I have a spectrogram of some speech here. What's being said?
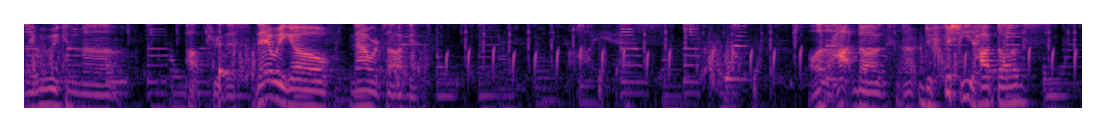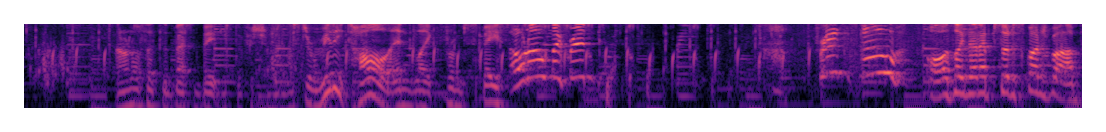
Maybe we can uh, pop through this. There we go. Now we're talking. Oh, yes. Oh, there's a hot dog. Uh, do fish eat hot dogs? I don't know if that's the best bait, Mr. Fisherman. Mr. Really Tall and, like, from space. Oh, no, my friend! Friends, no! Oh, it's like that episode of SpongeBob.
